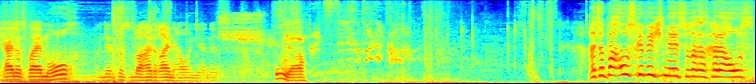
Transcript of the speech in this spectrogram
Ich heile uns bei ihm hoch. Und jetzt müssen wir halt reinhauen, Janis. Oh ja. Als ob er ausgewichen ist. So sah das gerade aus.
